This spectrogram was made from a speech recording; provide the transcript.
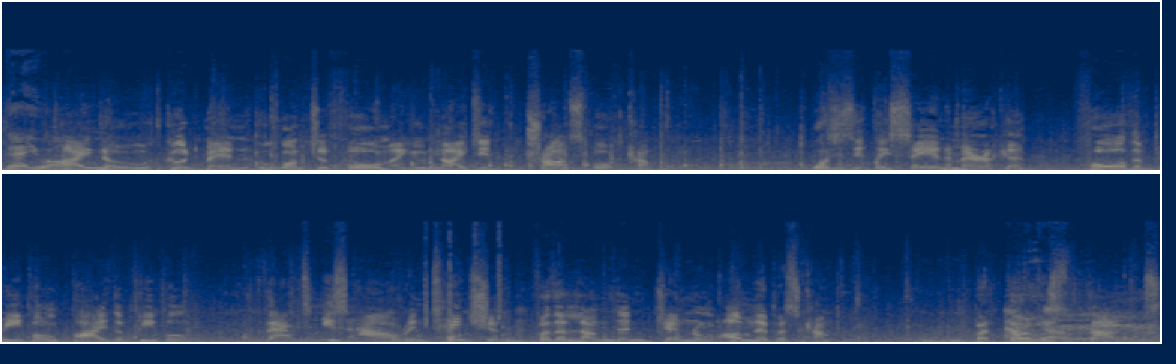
There you are. I know good men who want to form a united transport company. What is it they say in America? For the people, by the people? That is our intention for the London General Omnibus Company. But those go. thugs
